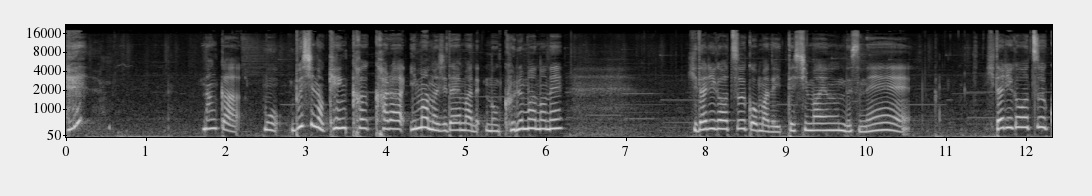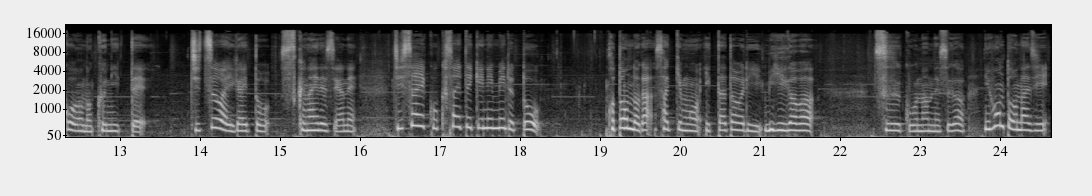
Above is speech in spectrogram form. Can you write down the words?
え？なんかもう武士の喧嘩から今の時代までの車のね左側通行まで行ってしまうんですね。左側通行の国って実は意外と少ないですよね。実際国際的に見るとほとんどがさっきも言った通り右側通行なんですが日本と同じ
